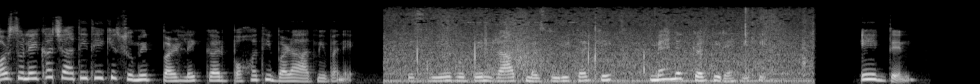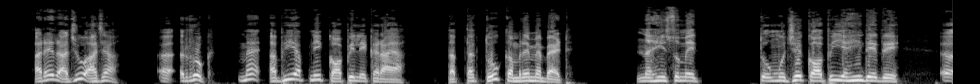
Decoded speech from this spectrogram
और सुलेखा चाहती थी कि सुमित पढ़ लिख कर बहुत ही बड़ा आदमी बने। इसलिए वो दिन रात मजदूरी करके मेहनत करती रहती थी। एक दिन अरे राजू आजा। अ, रुक मैं अभी अपनी कॉपी लेकर आया। तब तक तू कमरे में बैठ। नहीं सुमित तू मुझे कॉपी यहीं दे दे। अ,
